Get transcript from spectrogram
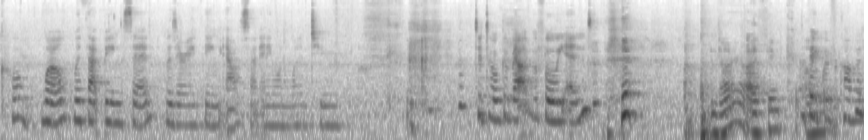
Cool. Well, with that being said, was there anything else that anyone wanted to to talk about before we end? No, I think. I think um, we've covered.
